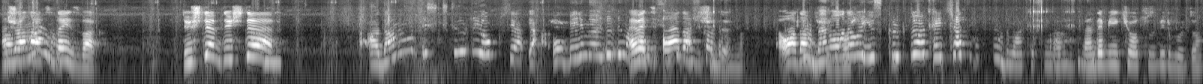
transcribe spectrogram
Ha, şu an artıdayız bak. Düştüm düştüm. Adam mı düşürdü yoksa ya, ya o benim öldürdüğüm adam Evet, o adam düşürdü. O adam ben düşürdü. o adama 144 headshot vurdum arkasından. Ben de bir 2 31 vurdum.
